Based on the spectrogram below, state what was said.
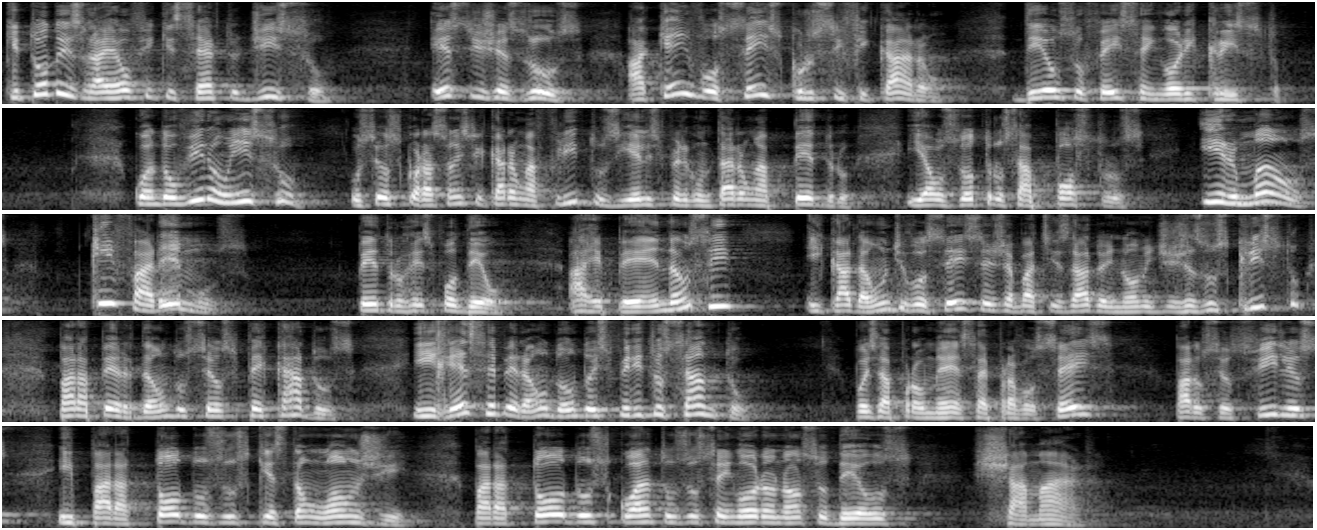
que todo Israel fique certo disso. Este Jesus, a quem vocês crucificaram, Deus o fez Senhor e Cristo. Quando ouviram isso, os seus corações ficaram aflitos e eles perguntaram a Pedro e aos outros apóstolos: Irmãos, que faremos? Pedro respondeu: Arrependam-se e cada um de vocês seja batizado em nome de Jesus Cristo para perdão dos seus pecados e receberão o dom do Espírito Santo, pois a promessa é para vocês, para os seus filhos e para todos os que estão longe, para todos quantos o Senhor, o nosso Deus, chamar.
